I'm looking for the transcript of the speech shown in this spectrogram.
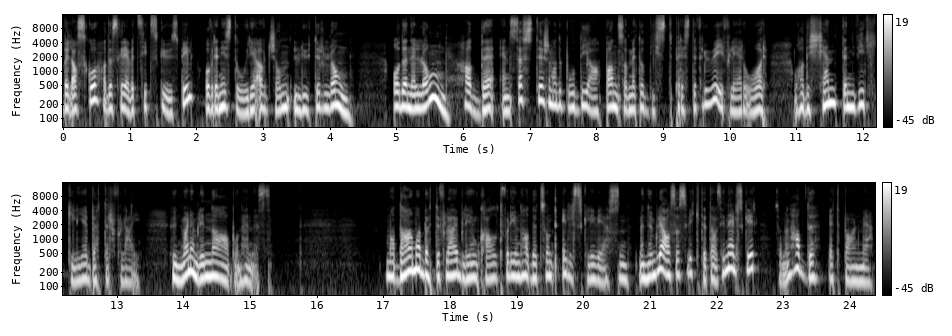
Belasco hadde skrevet sitt skuespill over en historie av John Luther Long, og denne Long hadde en søster som hadde bodd i Japan som metodistprestefrue i flere år, og hadde kjent den virkelige Butterfly. Hun var nemlig naboen hennes. Madama Butterfly ble hun kalt fordi hun hadde et sånt elskelig vesen, men hun ble altså sviktet av sin elsker, som hun hadde et barn med.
